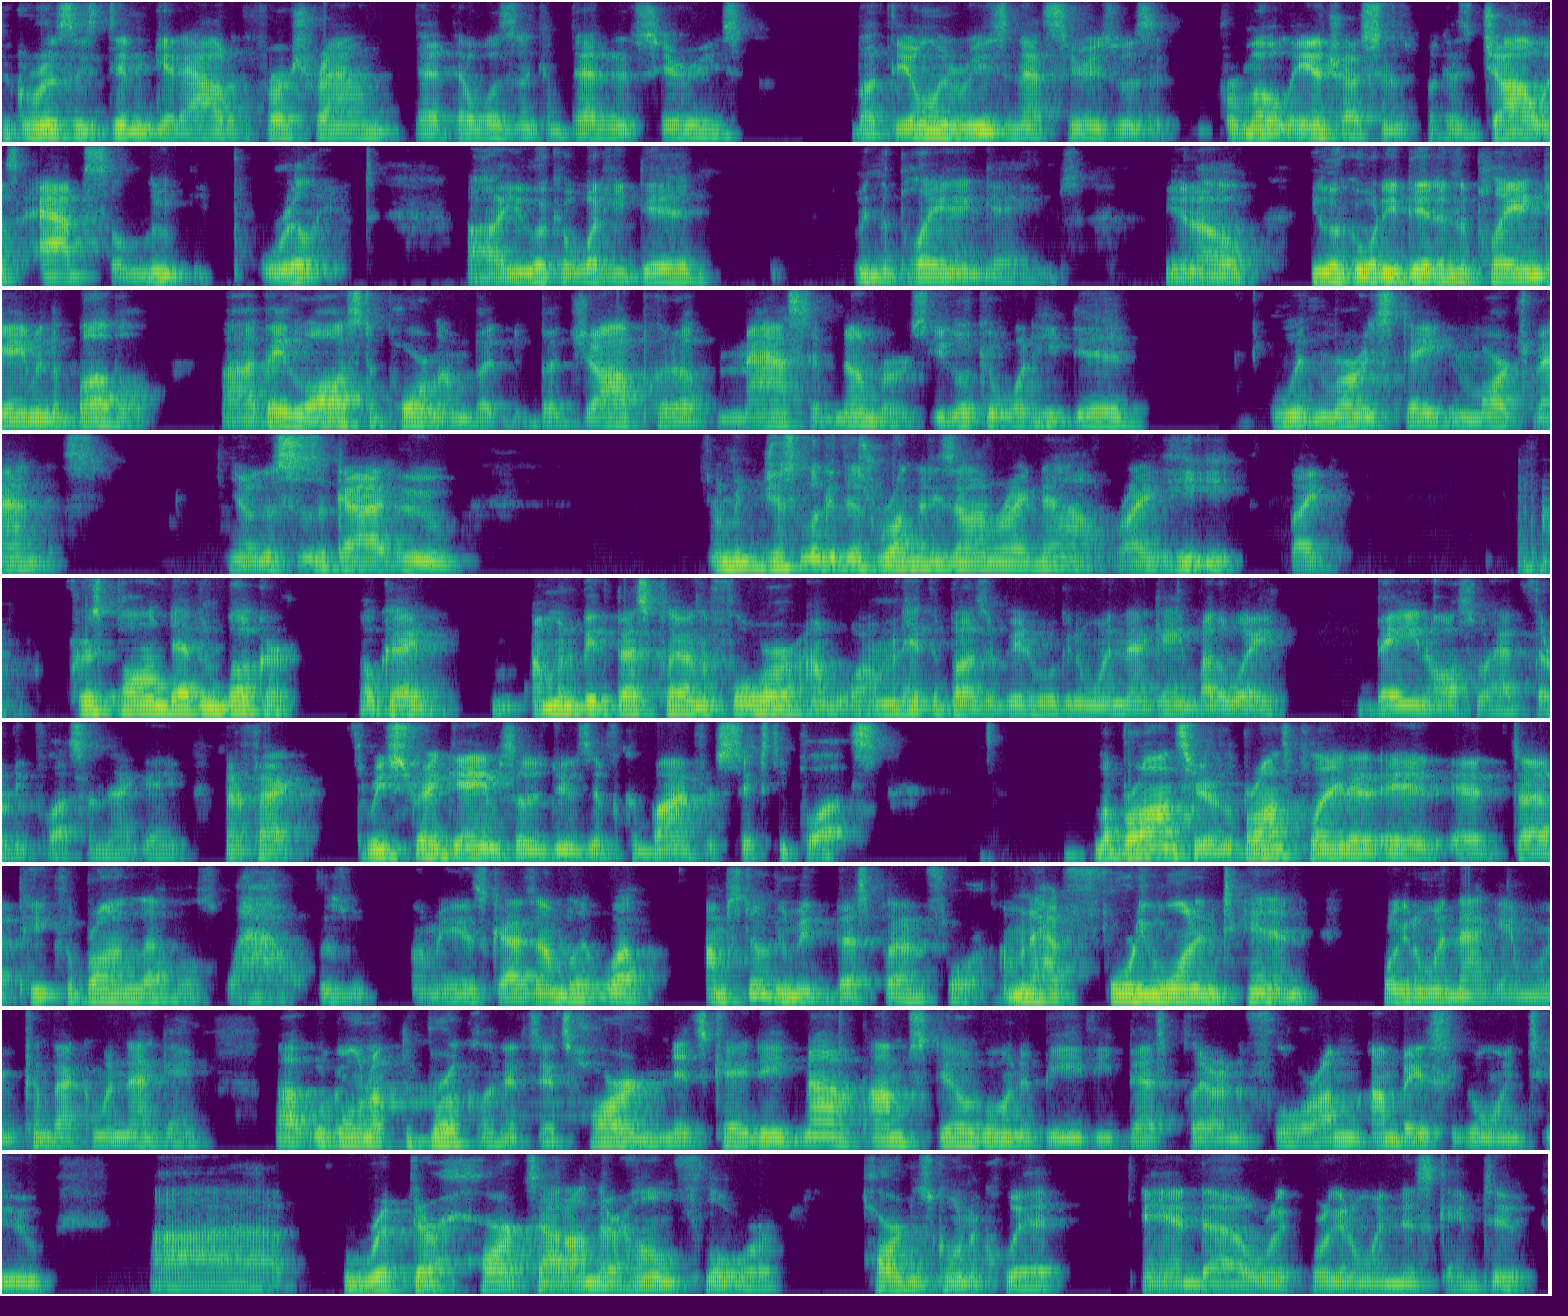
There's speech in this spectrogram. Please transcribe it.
the Grizzlies didn't get out of the first round. That that wasn't a competitive series. But the only reason that series was remotely interesting is because Ja was absolutely brilliant. Uh, you look at what he did in the play-in games. You know, you look at what he did in the play-in game in the bubble. Uh, they lost to Portland, but but Ja put up massive numbers. You look at what he did with Murray State and March Madness. You know, this is a guy who, I mean, just look at this run that he's on right now, right? He like Chris Paul and Devin Booker. Okay, I'm going to be the best player on the floor. I'm, I'm going to hit the buzzer beater. We're going to win that game. By the way, Bane also had 30 plus in that game. Matter of fact, three straight games those dudes have combined for 60 plus. LeBron's here. LeBron's playing at, at, at uh, peak LeBron levels. Wow, this I mean, this guy's unbelievable. Well, I'm still going to be the best player on the floor. I'm going to have 41 and 10. We're going to win that game. We're going to come back and win that game. Uh, we're going up to Brooklyn. It's it's Harden. It's KD. No, I'm still going to be the best player on the floor. I'm I'm basically going to uh, rip their hearts out on their home floor. Harden's going to quit, and uh, we're we're going to win this game too.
